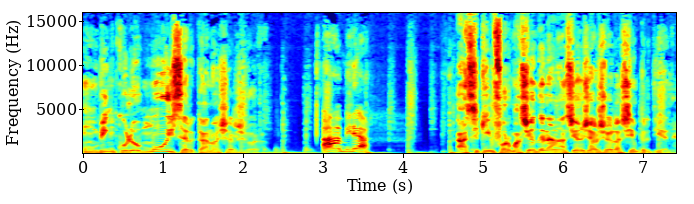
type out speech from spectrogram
un vínculo muy cercano a Yerjora. Ah, mirá. Así que información de la nación Yerjora siempre tiene.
